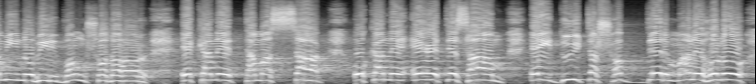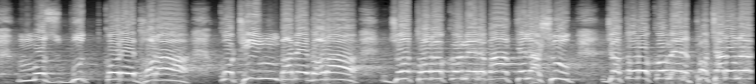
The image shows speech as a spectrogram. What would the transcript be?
আমি নবীর বংশধর। এখানে তামাসাক ওখানে এতেসাম, এই দুইটা শব্দের মানে হলো মজবুত করে ধরা কঠিন ভাবে ধরা। যত রকমের বাতিল আসুক, যত রকমের প্রচারণা,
